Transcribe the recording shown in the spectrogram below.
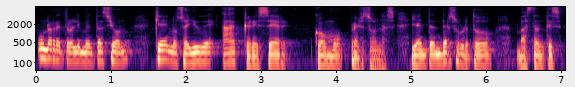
una retroalimentación que nos ayude a crecer como personas y a entender sobre todo bastantes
